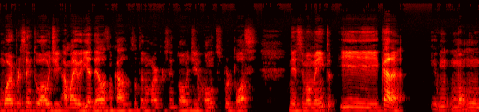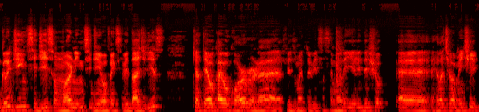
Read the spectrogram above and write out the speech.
um maior percentual de, a maioria delas, no caso, estão tendo um maior percentual de pontos por posse nesse momento. E, cara, um, um grande índice disso, um maior índice de ofensividade disso, que até o Kyle Korver, né, fez uma entrevista essa semana e ele deixou é, relativamente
